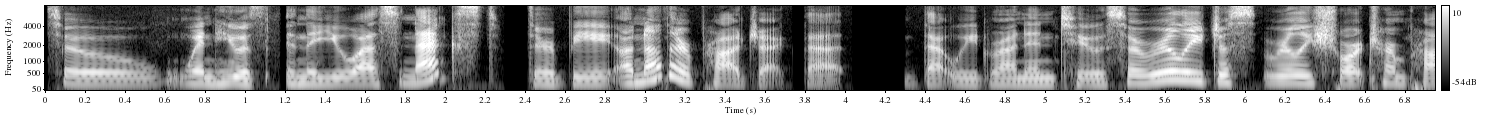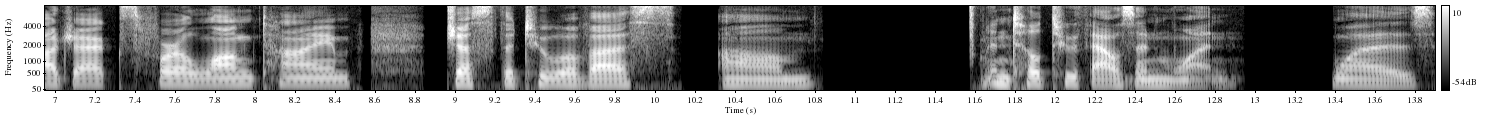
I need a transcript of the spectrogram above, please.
So when he was in the U.S. next, there'd be another project that that we'd run into. So really, just really short-term projects for a long time, just the two of us, um, until 2001 was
